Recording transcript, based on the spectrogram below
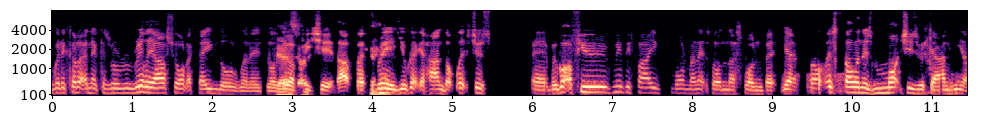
I'm going to cut it in there because we really are short of time, though, Lorenzo. I yeah, do sorry. appreciate that. But Ray, you've got your hand up. Let's just Uh, we've got a few, maybe five more minutes on this one, but yeah, well, let's fill in as much as we can here.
